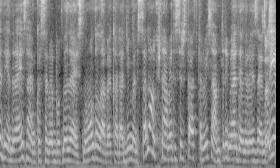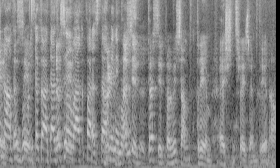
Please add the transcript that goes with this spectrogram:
ēdienu reizēm, kas ir varbūt nedēļas nogalē vai kādā ģimenes sanākšanā, vai tas ir stāsts par visām trim ēdienu reizēm Tas ir- dienā, kas ir- būtu tā kā tāds tas ir- cilvēka parastā minimums. Tas ir, tas ir par visām trim ēšanas reizēm dienā.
